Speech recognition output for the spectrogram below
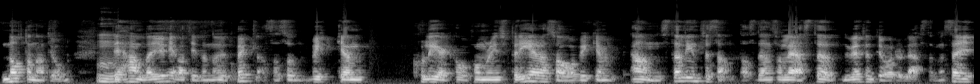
något annat jobb. Mm. Det handlar ju hela tiden om att utvecklas. Alltså vilken kollega kommer att inspireras av och vilken anställd är intressant. Alltså den som läste, nu vet inte jag vad du läste, men säg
